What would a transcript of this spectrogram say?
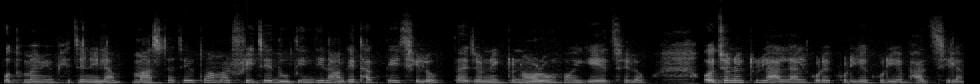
প্রথমে আমি ভেজে নিলাম। মাছটা যেহেতু আমার ফ্রিজে দু তিন দিন আগে থাকতেই ছিল, তাই জন্য একটু নরম হয়ে গিয়েছিল। ওর জন্য একটু লাল লাল করে খড়িয়ে খড়িয়ে ভাজছিলাম।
